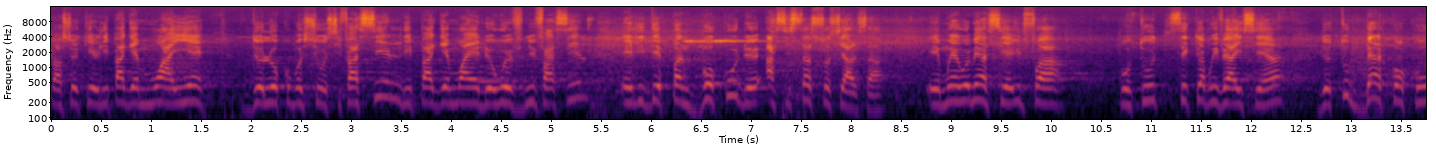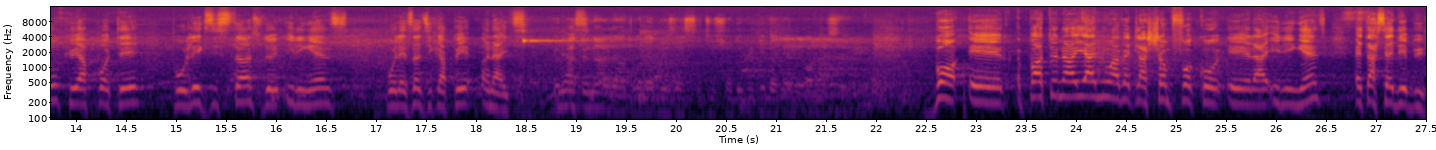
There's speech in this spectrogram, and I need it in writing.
parce qu'il n'y a pas de moyens de locomotion aussi facile, il n'y a pas de moyens de revenus faciles et il dépend beaucoup de l'assistance sociale. Ça. Et moi, je remercie une fois pour tout secteur privé haïtien de tout bel concours qu'il a apporté pour l'existence de Healing Hands pour les handicapés en Haïti. Le partenariat entre les deux institutions, depuis qu'il a commencé Bon, et partenariat nous avec la Chambre Foco et la Healing Hands est à ses débuts.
